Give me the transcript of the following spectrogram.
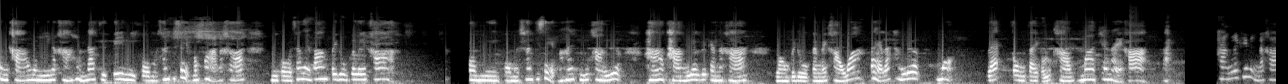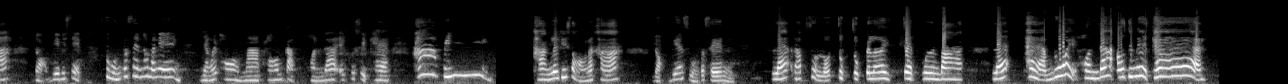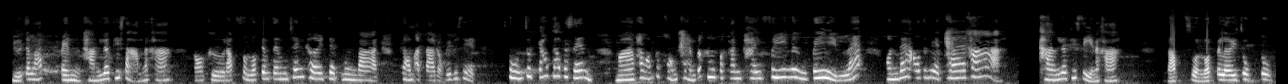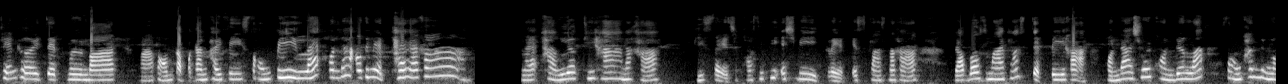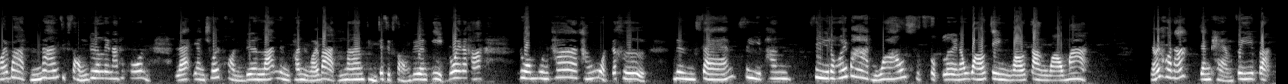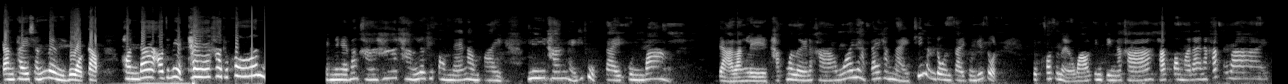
คนคะวันนี้นะคะ Honda City มีโปรโมชั่นพิเศษมาฝากนะคะ มีโปรโมชั่นอะไรบ้างไปดูกันเลยค่ะออมมีโปรโมชั่นพิเศษมาให้คุณลูกค้าเลือก 5 ทางเลือกด้วยกันนะคะ ลองไปดูกันไหมคะว่า แต่ละทางเลือกเหมาะและตรงใจกับลูกค้ามากแค่ไหนค่ะทางเลือกที่หนึ่งนะคะ ดอกเบี้ยพิเศษ 0%เท่านั้นเอง ยังไม่พอมาพร้อมกับ Honda Exclusive Care 5 ปี ทางเลือกที่สองนะคะ ดอกเบี้ย 0%และรับส่วนลดจุกๆ ไปเลย 70,000 บาท และแถมด้วย Honda Ultimate Care หรือจะรับเป็นทางเลือกที่ 3 นะคะ ก็คือรับส่วนลดเต็มๆ เช่นเคย 70,000 บาท พร้อมอัตราดอกเบี้ยพิเศษ 0.99%มาพร้อมกับของแถมก็คือประกันภัยฟรี 1 ปี และ Honda Ultimate Care ค่ะ ทางเลือกที่ 4 นะคะ รับส่วนลดไปเลยจุกๆเช่นเคย 70,000 บาท มาพร้อมกับประกันภัยฟรี 2 ปี และ Honda Ultimate Care ค่ะ และทางเลือกที่ 5 นะคะ พิเศษเฉพาะ City HB เกรด S Plus นะคะ Double Smile Plus 7 ปีค่ะ Honda ช่วยผ่อนเดือนละ 2,100 บาท นาน 12 เดือนเลยนะทุกคน และยังช่วยผ่อนเดือนละ 1,100 บาท นานถึง 72 เดือนอีกด้วยนะคะ รวมมูลค่าทั้งหมดก็คือ1,4,400 บาท ว้าวสุดๆ เลยนะ ว้าวจริง ว้าวจัง ว้าวมาก ยังไม่พอนะ ยังแถมฟรีประกันภัยชั้นหนึ่งบวกกับ Honda Ultimate Care ค่ะทุกคน เป็นยังไงบ้างคะ 5 ทางเลือกที่ปอมแนะนำไป มีทางไหนที่ถูกใจคุณบ้าง อย่าลังเลทักมาเลยนะคะ ว่าอยากได้ทางไหนที่มันโดนใจคุณที่สุด ทุกข้อเสนอว้าวจริง ๆ นะคะ ทักปองมาได้นะคะบ๊ายบาย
